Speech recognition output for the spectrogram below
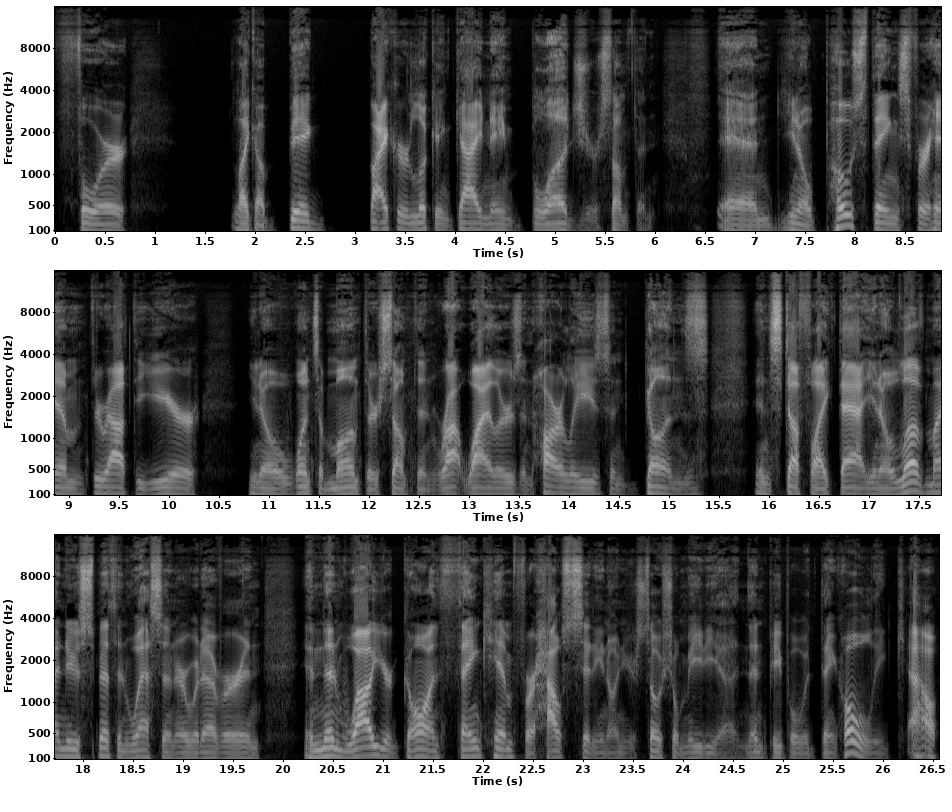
for like a big biker looking guy named Bludge or something. And, you know, post things for him throughout the year, you know, once a month or something, Rottweilers and Harleys and guns and stuff like that. You know, love my new Smith and Wesson or whatever. And and then while you're gone, thank him for house sitting on your social media. And then people would think, holy cow,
